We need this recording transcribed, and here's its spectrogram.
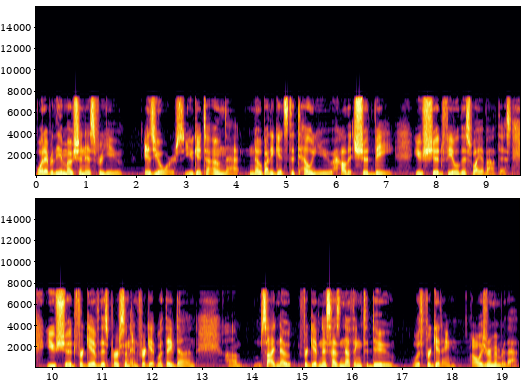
whatever the emotion is for you, is yours. You get to own that. Nobody gets to tell you how it should be. You should feel this way about this. You should forgive this person and forget what they've done. Um, side note forgiveness has nothing to do with forgetting. Always remember that.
